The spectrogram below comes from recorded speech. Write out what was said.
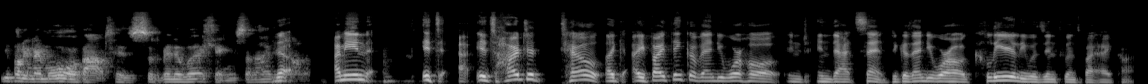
You probably know more about his sort of inner workings than I do. No, I mean, it's uh, it's hard to tell like if i think of andy warhol in in that sense because andy warhol clearly was influenced by icons.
